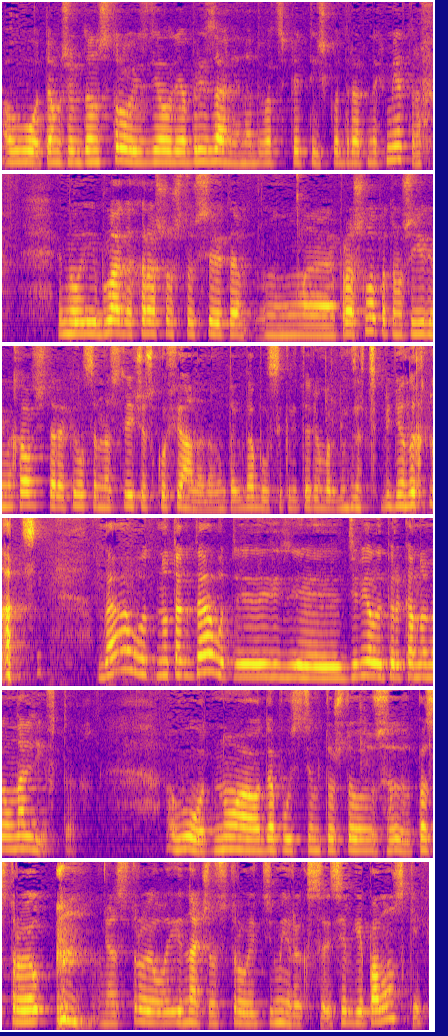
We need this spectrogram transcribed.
Вот, там же в Донстрое сделали обрезание на 25 тысяч квадратных метров. Ну и благо хорошо, что все это э, прошло, потому что Юрий Михайлович торопился на встречу с Кофи Аннаном. Он тогда был секретарем Организации Объединенных Наций. Да, вот, но тогда вот э, э, девелопер экономил на лифтах. Вот. Ну а, допустим, то, что построил, строил и начал строить Мирекс Сергей Полонский,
